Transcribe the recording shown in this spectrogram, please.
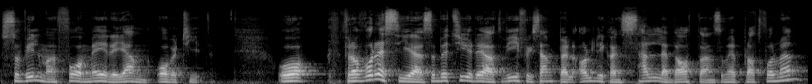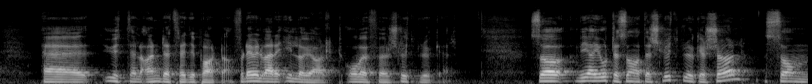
så vil man få mer igjen over tid. Og fra vår side så betyr det at vi f.eks. aldri kan selge dataen som er plattformen, eh, ut til andre tredjeparter. For det vil være illojalt overfor sluttbruker. Så vi har gjort det sånn at det er sluttbruker sjøl som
